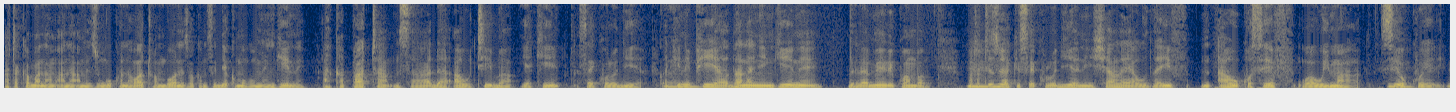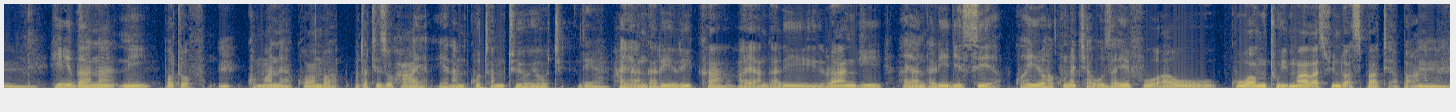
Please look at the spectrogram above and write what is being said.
hata kama ana, ana, amezungukwa na watu ambao wanaweza wakamsaidia kwa mambo mengine akapata msaada au tiba ya kisaikolojia lakini mm. pia dhana nyingine dada meri kwamba matatizo mm. ya kisaikolojia ni ishara ya udhaifu au ukosefu wa uimara sio mm. kweli mm. hii dhana ni potofu mm. kwa maana ya kwamba matatizo haya yanamkuta mtu yoyote ndio hayaangalii rika hayaangalii rangi hayaangalii jinsia kwa hiyo hakuna cha udhaifu au kuwa mtu imara siu ndo asipate hapana mm.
